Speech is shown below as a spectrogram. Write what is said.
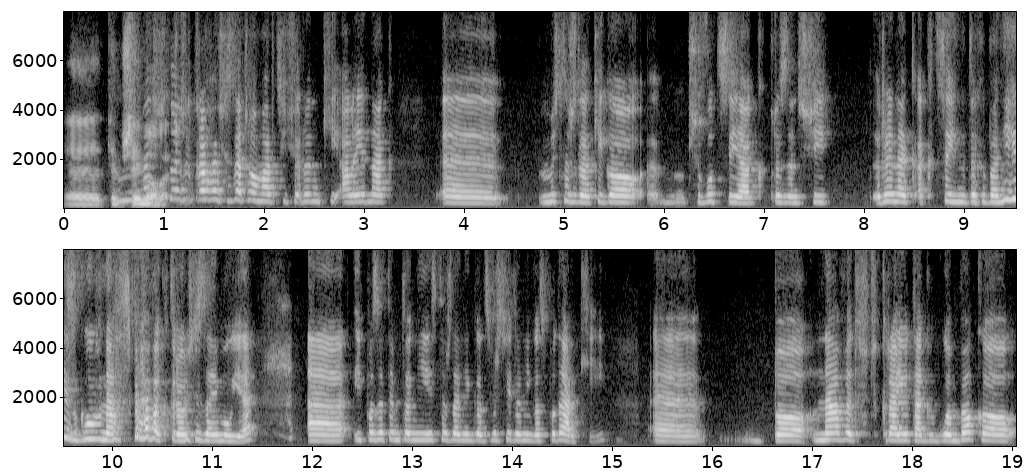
e, tym przejmować? Myślę, że trochę się zaczął martwić o rynki, ale jednak myślę, że dla takiego e, przywódcy jak prezydent Xi rynek akcyjny to chyba nie jest główna sprawa, którą się zajmuje i poza tym to nie jest też dla niego odzwierciedlenie gospodarki, bo nawet w kraju tak głęboko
